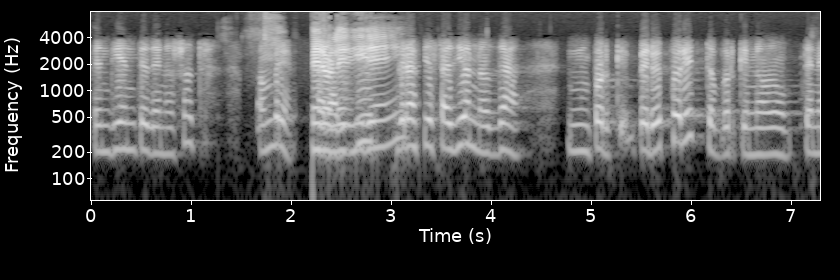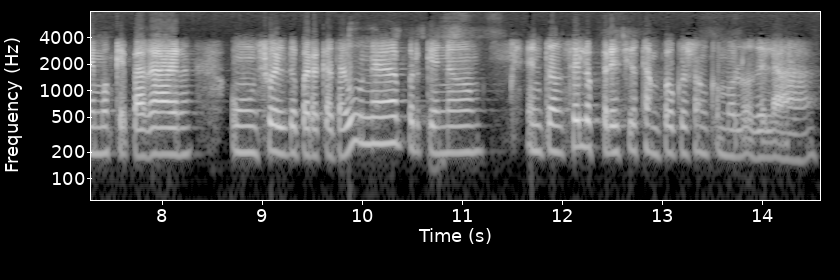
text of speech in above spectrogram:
pendiente de nosotros. Hombre, pero le diré... gracias a Dios nos da mm, porque pero es por esto porque no tenemos que pagar un sueldo para cada una, porque no entonces los precios tampoco son como los de la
